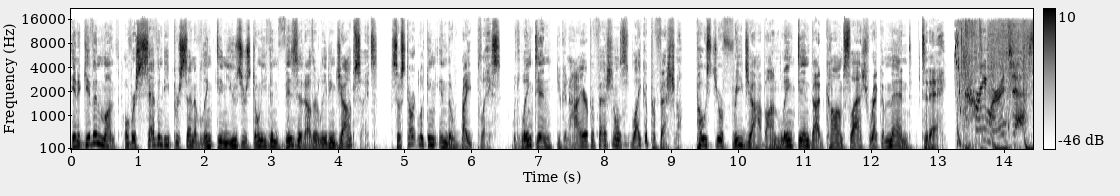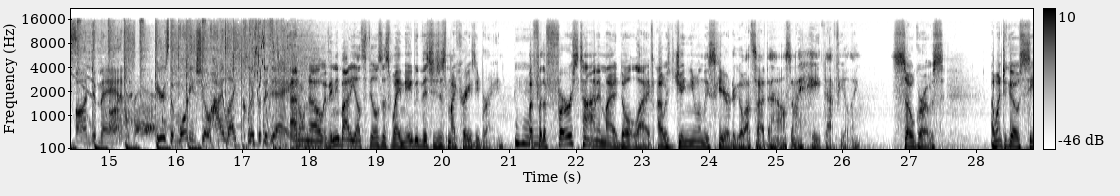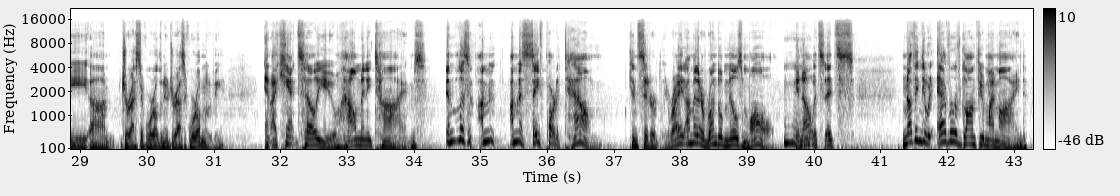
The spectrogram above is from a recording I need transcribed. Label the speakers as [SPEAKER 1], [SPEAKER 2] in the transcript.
[SPEAKER 1] In a given month, over 70% of LinkedIn users don't even visit other leading job sites. So start looking in the right place. With LinkedIn, you can hire professionals like a professional. Post your free job on linkedin.com slash recommend today.
[SPEAKER 2] Kramer and Jess.
[SPEAKER 3] On demand. Here's the morning show highlight clip of the day.
[SPEAKER 4] I don't know if anybody else feels this way. Maybe this is just my crazy brain. Mm-hmm. But for the first time in my adult life, I was genuinely scared to go outside the house, and I hate that feeling. So gross. I went to go see um, Jurassic World, the new Jurassic World movie, and I can't tell you how many times. And listen, I'm in, I'm in a safe part of town, considerably, right? I'm at a Arundel Mills Mall. You know, it's it's nothing that would ever have gone through my mind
